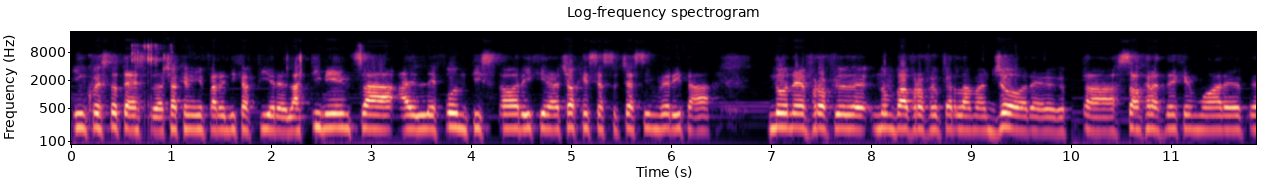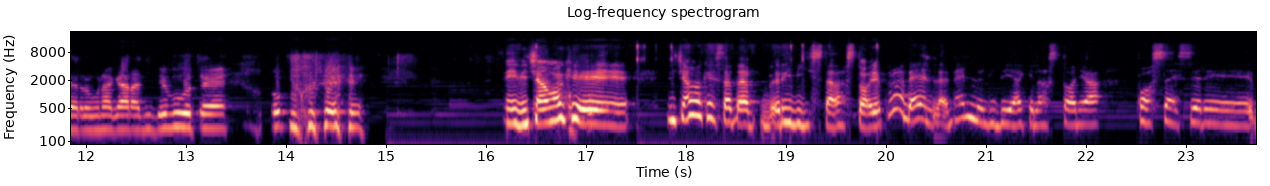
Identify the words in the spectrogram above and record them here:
in questo testo, da ciò che mi pare di capire, l'attinenza alle fonti storiche, a ciò che sia successo in verità, non, proprio, non va proprio per la maggiore, tra Socrate che muore per una gara di bevute, oppure... Sì, diciamo che, diciamo che è stata rivista la storia, però è bella, è bella l'idea che la storia possa essere,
